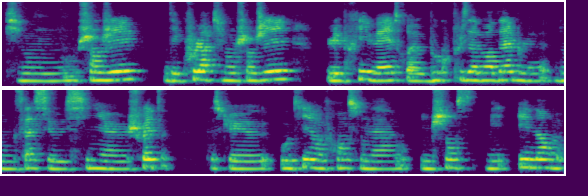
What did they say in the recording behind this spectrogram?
qui vont changer, des couleurs qui vont changer, le prix va être beaucoup plus abordable. Donc ça, c'est aussi chouette Parce que, ok, en France, on a une chance, mais énorme,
